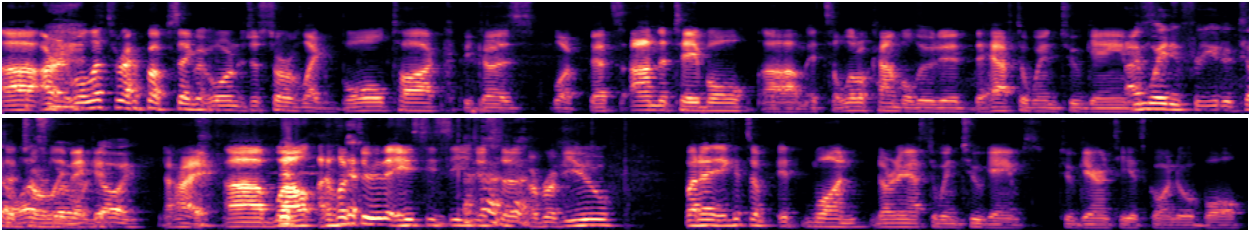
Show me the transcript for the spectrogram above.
Uh, all right. Well, let's wrap up segment one with just sort of like bowl talk because look, that's on the table. Um, it's a little convoluted. They have to win two games. I'm waiting for you to tell to us totally where we're it. going. All right. Uh, well, I looked through the ACC just a, a review, but I think it's a it one. Notre Dame has to win two games to guarantee it's going to a bowl.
